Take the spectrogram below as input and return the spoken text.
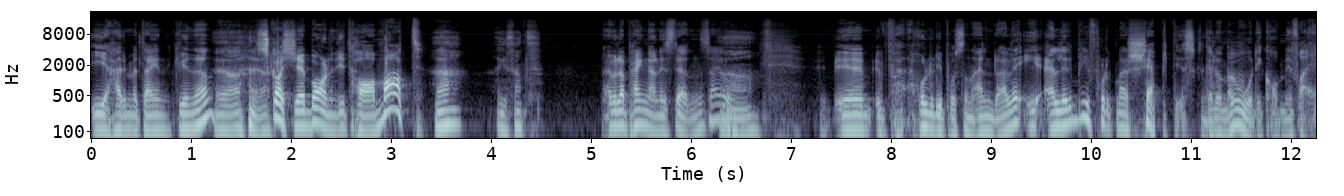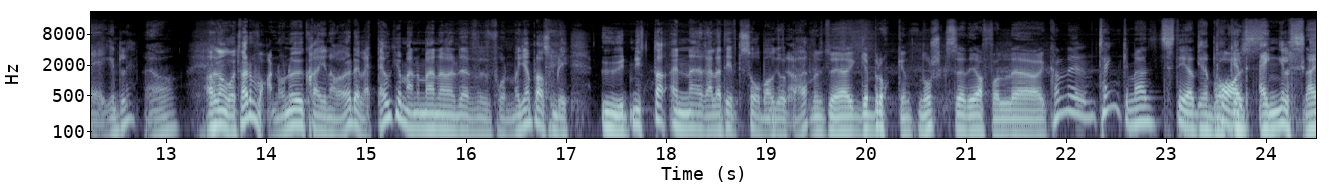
i hermetegn kvinnen, Ja, ja. skal ikke barnet ditt ha mat? Ja, ikke sant? Jeg vil ha pengene isteden, sier hun. Eh, Holder de på sånn enda, eller, eller blir folk mer skeptiske? Jeg lurer på hvor de kom ifra egentlig. Ja. Det kan godt være det var noen ukrainere òg, det vet jeg jo ikke, men, men det får meg en plass som blir utnytta, en relativt sårbar gruppe her. Men du er gebrokkent norsk, så er det iallfall Kan jeg tenke meg et sted Gebrokkent par- engelsk. Nei,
